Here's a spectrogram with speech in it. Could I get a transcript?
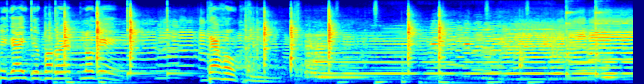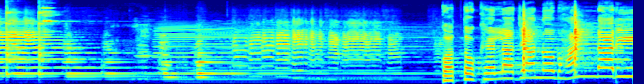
ডিগাইতে পারো এক লগে? দেখো খালি। কত খেলা জানো ভান্ডারি?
